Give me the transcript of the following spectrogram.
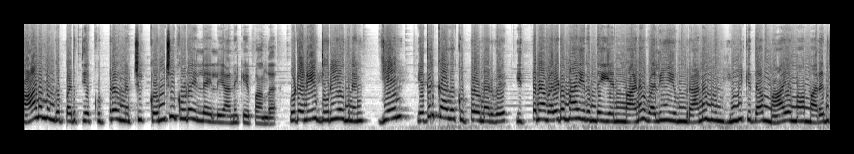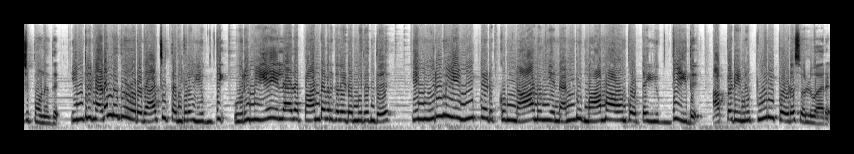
மானவங்கப்படுத்திய குற்ற உணர்ச்சி கொஞ்சம் கூட இல்ல இல்லையான்னு கேட்பாங்க. உடனே துரியோதனன் ஏன் எதற்காக குற்ற உணர்வு? இத்தனை வருடமா இருந்த என் மன வலியும் ரணமும் இன்னைக்குதான் மாயமா மறைஞ்சு போனது. இன்று நடந்தது ஒரு ராஜதந்திர யுக்தி. உரிமையே இல்லாத பாண்டவர்களிடமிருந்து என் உரிமையை மீட்டெடுக்கும் நானும் என் அன்பு மாமாவும் போட்ட யுக்தி இது அப்படின்னு பூரிப்போட சொல்லுவாரு.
